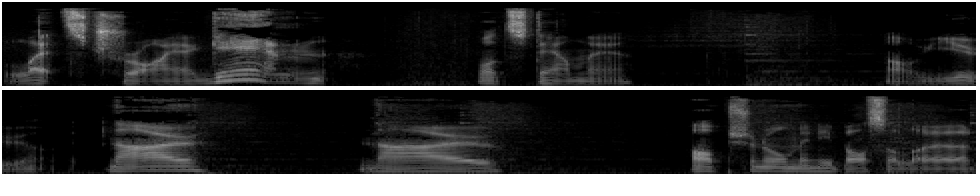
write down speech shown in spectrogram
Let's try again. What's down there? Oh, you. No. No. Optional mini boss alert.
